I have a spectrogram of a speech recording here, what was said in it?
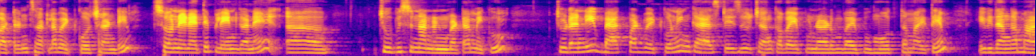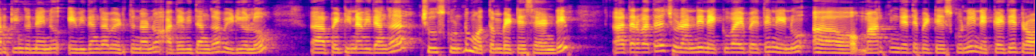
బటన్స్ అట్లా పెట్టుకోవచ్చు అండి సో నేనైతే ప్లెయిన్గానే చూపిస్తున్నాను అనమాట మీకు. చూడండి బ్యాక్ పార్ట్ పెట్టుకొని ఇంకా యాస్టేజ్ చంక వైపు నడుము వైపు మొత్తం అయితే ఈ విధంగా మార్కింగ్ నేను ఏ విధంగా పెడుతున్నానో అదే విధంగా వీడియోలో పెట్టిన విధంగా చూసుకుంటూ మొత్తం పెట్టేసేయండి. ఆ తర్వాత చూడండి నెక్ వైపు అయితే నేను మార్కింగ్ అయితే పెట్టేసుకొని నెక్ అయితే డ్రా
